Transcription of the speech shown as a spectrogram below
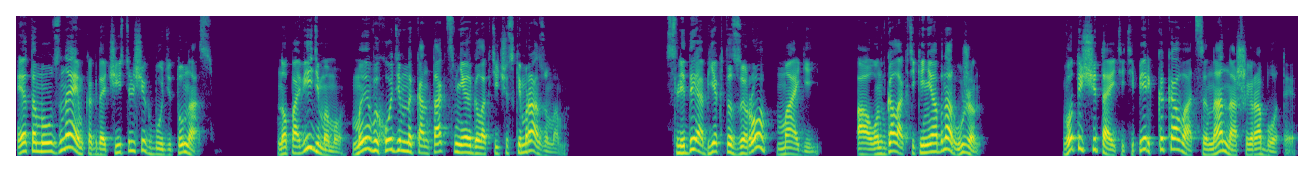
Это мы узнаем, когда чистильщик будет у нас. Но, по-видимому, мы выходим на контакт с внегалактическим разумом. Следы объекта Зеро – магий, а он в галактике не обнаружен. Вот и считайте теперь, какова цена нашей работы.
